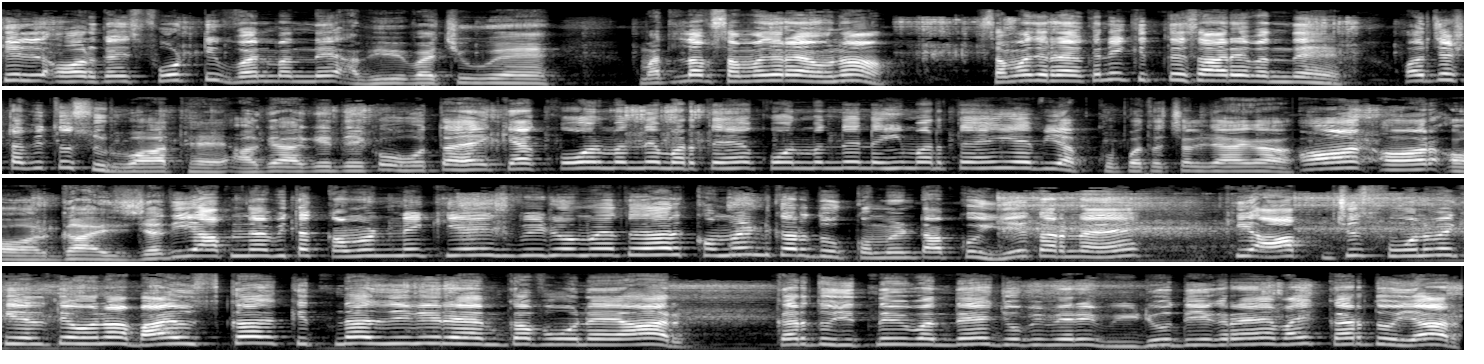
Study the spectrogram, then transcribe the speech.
किल और गैस फोर्टी वन बंदे अभी भी बचे हुए हैं। मतलब समझ रहे हो ना? समझ रहे हो कि नहीं कितने सारे बंदे हैं? और जस्ट अभी तो शुरुआत है। आगे आगे देखो, होता है क्या कौन बंदे मरते हैं, कौन बंदे नहीं मरते हैं, ये भी आपको पता चल जाएगा। और और और गाइस यदि आपने अभी तक कमेंट नहीं किया इस वीडियो में तो यार कमेंट कर दो। कमेंट आपको ये करना है कि आप जिस फ़ोन में खेलते हो ना, भाई, उसका कितना जी रैम का फ़ोन है यार। कर दो, जितने भी बंदे हैं, जो भी मेरे वीडियो देख रहे हैं, भाई, कर दो यार।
